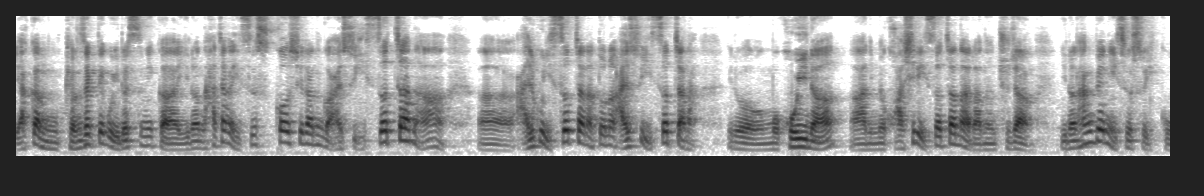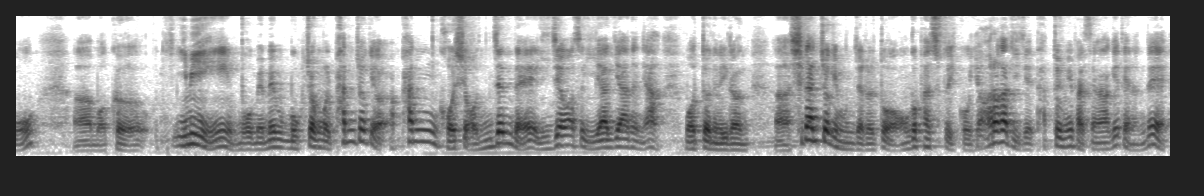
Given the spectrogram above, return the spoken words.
약간 변색되고 이랬으니까 이런 하자가 있을 것이라는 거 알 수 있었잖아. 어, 알고 있었잖아 또는 알 수 있었잖아. 이런 뭐 고의나 아니면 과실이 있었잖아라는 주장 이런 항변이 있을 수 있고 아뭐그 이미 뭐 매매 목적물 판 적이 판 것이 언젠데 이제 와서 이야기하느냐 뭐 어떤 이런 아, 시간적인 문제를 또 언급할 수도 있고 여러 가지 이제 다툼이 발생하게 되는데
